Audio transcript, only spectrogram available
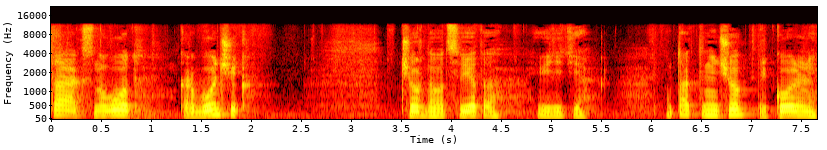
Так, ну вот, карбончик черного цвета, видите. Ну так-то ничего, прикольный.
